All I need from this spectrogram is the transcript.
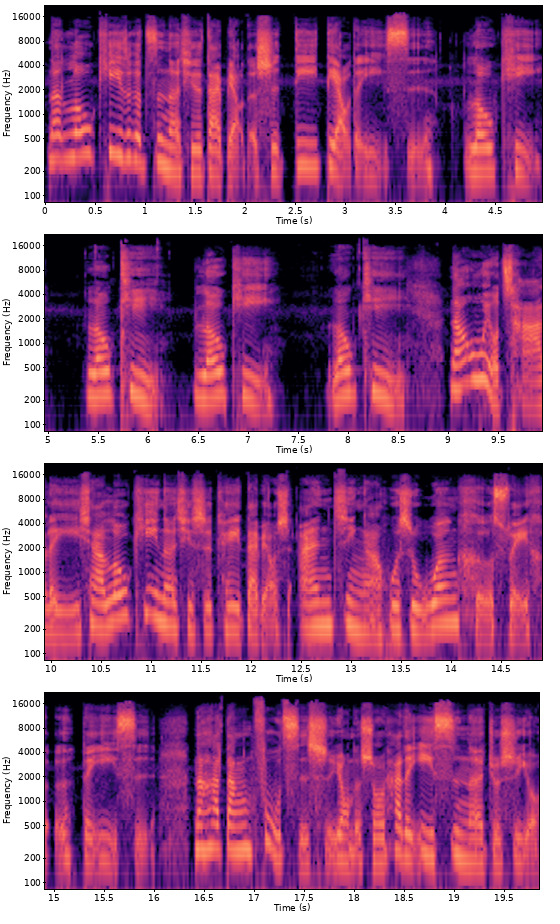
那 low key 这个字呢，其实代表的是低调的意思。low key，low key，low key，low key。 然后我有查了一下，low key 呢，其实可以代表是安静啊，或是温和、随和的意思。那它当副词使用的时候，它的意思呢，就是有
